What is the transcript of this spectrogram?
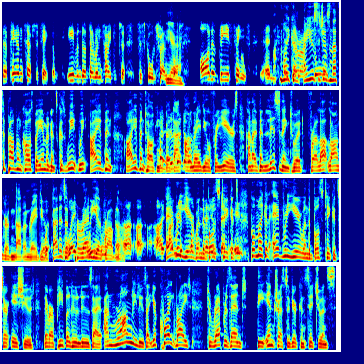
Their parents have to take them, even though they're entitled to, to school transport. Yeah all of these things. And Michael, are, are, you suggesting that's a problem caused by immigrants? Because we, we, I have been, I have been talking well, about that well, on radio for years, and I've been listening to it for a lot longer than that on radio. Well, that is a perennial we, problem. Uh, I, every year when the bus tickets, in, but Michael, every year when the bus tickets are issued, there are people who lose out and wrongly lose out. You're quite right to represent the interests of your constituents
